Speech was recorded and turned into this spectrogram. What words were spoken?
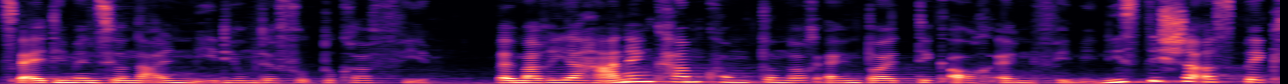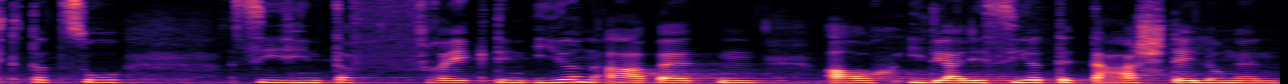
zweidimensionalen Medium der Fotografie. Bei Maria Hahnenkamp kommt dann noch eindeutig auch ein feministischer Aspekt dazu. Sie hinterfragt in ihren Arbeiten auch idealisierte Darstellungen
